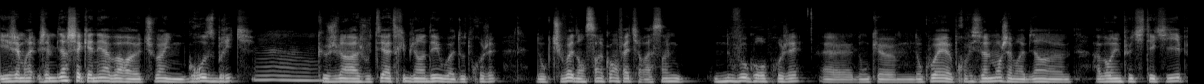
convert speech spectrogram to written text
Et j'aimerais, j'aime bien chaque année avoir, euh, tu vois, une grosse brique Mhm. que je viens rajouter à Tribu Indé ou à d'autres projets. Donc, tu vois, dans 5 ans, en fait, il y aura 5 nouveaux gros projets. Euh, donc, euh, donc, ouais, professionnellement, j'aimerais bien avoir une petite équipe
